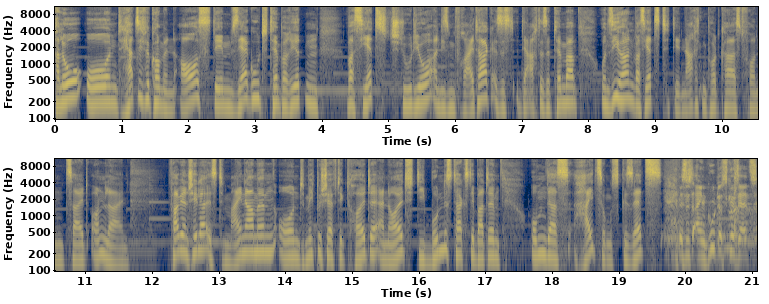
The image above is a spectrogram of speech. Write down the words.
Hallo und herzlich willkommen aus dem sehr gut temperierten Was jetzt Studio an diesem Freitag. Es ist der 8. September und Sie hören Was jetzt, den Nachrichtenpodcast von Zeit Online. Fabian Scheler ist mein Name und mich beschäftigt heute erneut die Bundestagsdebatte um das Heizungsgesetz. Es ist ein gutes Gesetz,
